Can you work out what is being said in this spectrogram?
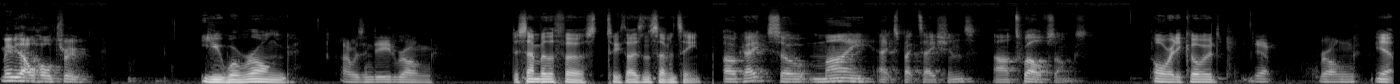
Maybe that will hold true. You were wrong. I was indeed wrong. December the 1st, 2017. Okay, so my expectations are 12 songs. Already covered. Yep, wrong. Yeah.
